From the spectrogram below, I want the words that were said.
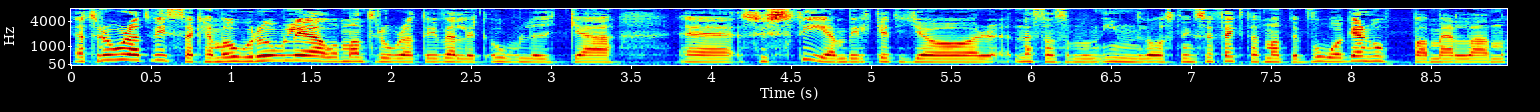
jag tror att vissa kan vara oroliga och man tror att det är väldigt olika eh, system vilket gör nästan som en inlåsningseffekt att man inte vågar hoppa mellan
